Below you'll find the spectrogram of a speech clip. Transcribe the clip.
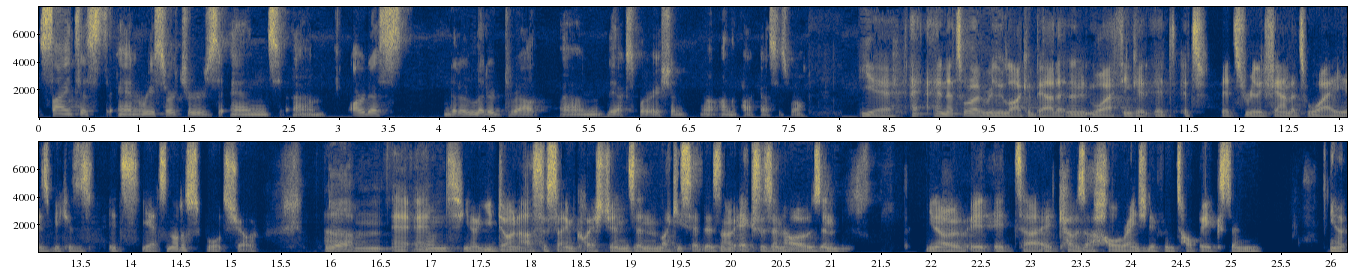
scientists and researchers and um, artists that are littered throughout um, the exploration uh, on the podcast as well. Yeah, and that's what I really like about it, and why I think it, it, it's it's really found its way is because it's yeah, it's not a sports show, yeah. um, and, and, you know you don't ask the same questions, and like you said, there's no X's and O's, and you know it it, uh, it covers a whole range of different topics, and you know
